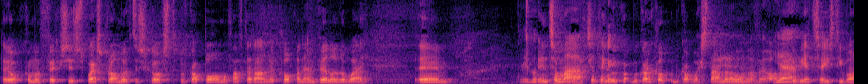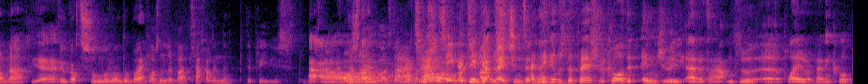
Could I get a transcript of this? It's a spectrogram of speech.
the upcoming fixtures. West Brom we've discussed. We've got Bournemouth after that in the cup, and then Villa away. Um, into poor. March, I think we've got we've got a couple, we've got West Ham at home. Have it. Oh, yeah. could be a tasty one that. Yeah. I think we've got Sunderland away. Wasn't there a bad tackle in the, the previous? Uh, uh was there? Was there? I think it was mentioned. I think it was the first recorded injury ever to happen to a, a player of any club.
